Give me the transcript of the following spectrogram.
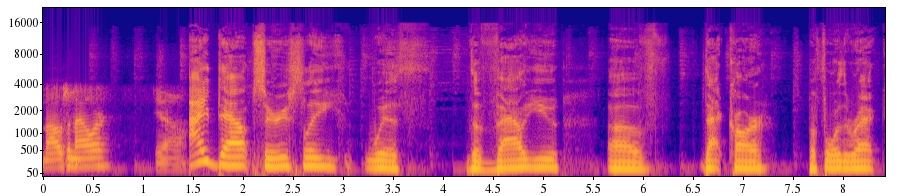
miles an hour. Yeah. I doubt seriously with the value of that car before the wreck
